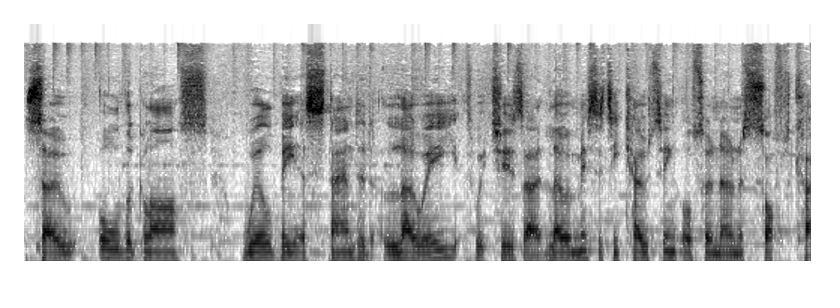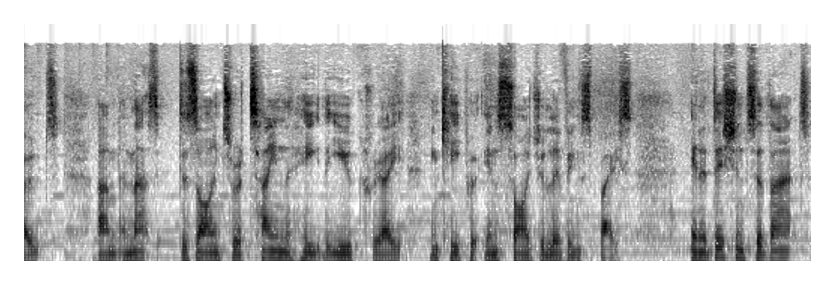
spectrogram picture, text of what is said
So all the glass will be a standard low E, which is a low emissivity coating, also known as soft coat, um, and that's designed to retain the heat that you create and keep it inside your living space. In addition to that,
